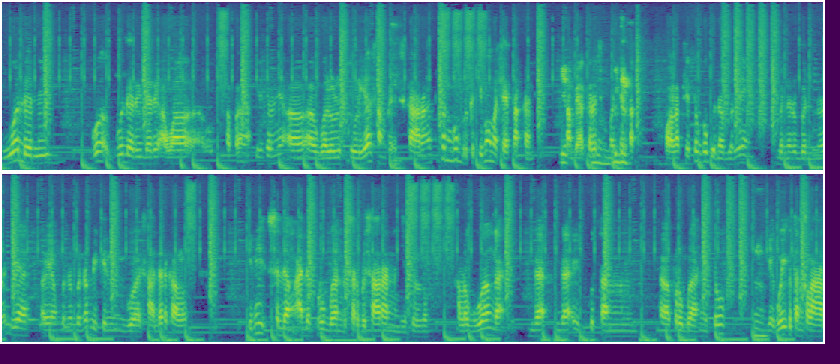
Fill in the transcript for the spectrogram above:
gua dari gua gua dari dari awal apa istilahnya uh, uh, gua lulus kuliah sampai sekarang itu kan gua berkecimpung sama cetak kan Ya, sampai akhirnya semua bener. cetak kolaps itu gua bener-bener yang bener-bener ya yang bener-bener bikin gua sadar kalau ini sedang ada perubahan besar-besaran gitu loh kalau gua nggak nggak nggak ikutan uh, perubahan itu Hmm. ya gue ikutan kelar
